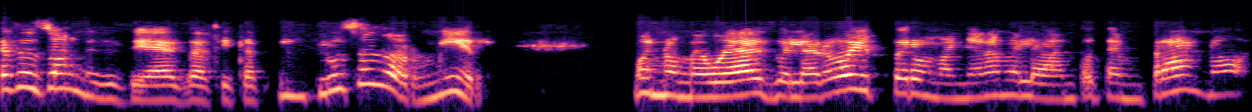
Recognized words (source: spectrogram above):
esas son necesidades básicas, incluso dormir. Bueno, me voy a desvelar hoy, pero mañana me levanto temprano.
